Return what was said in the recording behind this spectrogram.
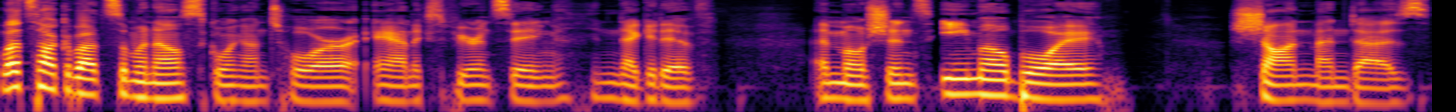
Let's talk about someone else going on tour and experiencing negative emotions. Emo boy Shawn Mendes.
